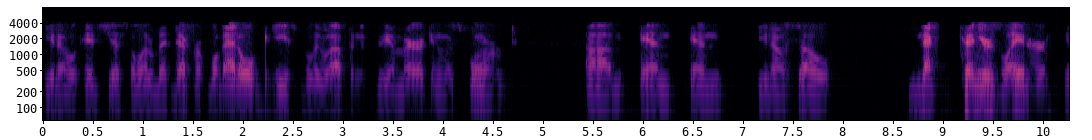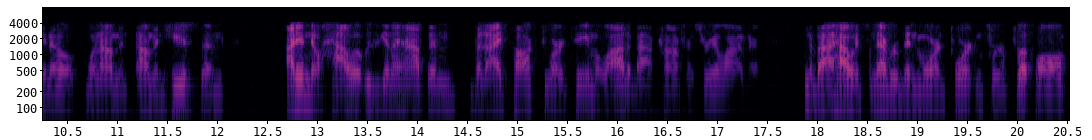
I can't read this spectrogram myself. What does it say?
you know it's just a little bit different. Well, that old geese blew up, and the American was formed um, and and you know, so next ten years later, you know, when I'm in I'm in Houston, I didn't know how it was going to happen, but I talked to our team a lot about conference realignment and about how it's never been more important for football,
